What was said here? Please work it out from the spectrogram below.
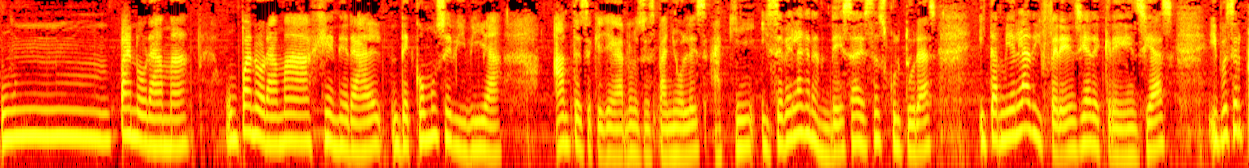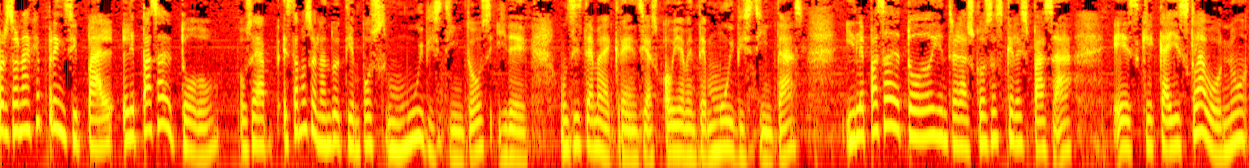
un panorama, un panorama general de cómo se vivía antes de que llegaran los españoles aquí y se ve la grandeza de estas culturas y también la diferencia de creencias. Y pues el personaje principal le pasa de todo, o sea, estamos hablando de tiempos muy distintos y de un sistema de creencias obviamente muy distintas. Y le pasa de todo y entre las cosas que les pasa es que cae esclavo, ¿no?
